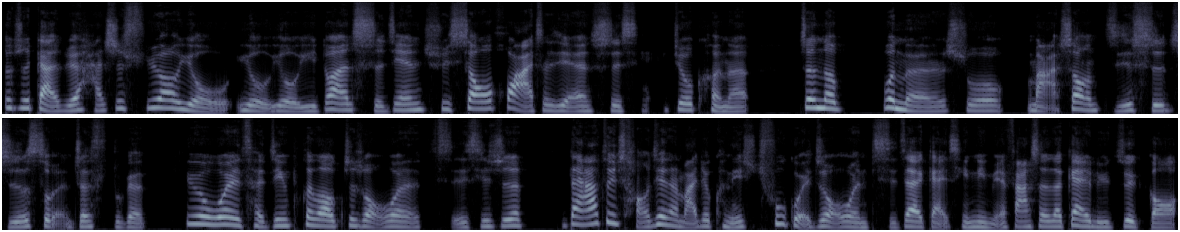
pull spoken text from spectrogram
就是感觉还是需要有有有一段时间去消化这件事情，就可能真的。不能说马上及时止损这四个，因为我也曾经碰到这种问题。其实大家最常见的嘛，就肯定是出轨这种问题，在感情里面发生的概率最高。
